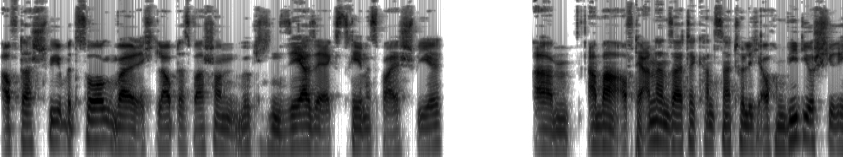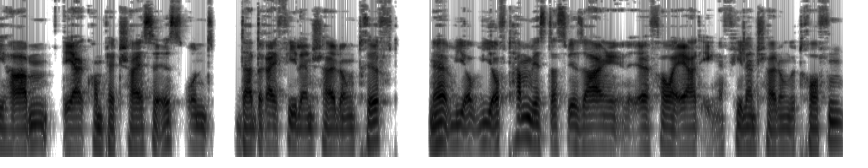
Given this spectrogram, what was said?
auf das Spiel bezogen, weil ich glaube, das war schon wirklich ein sehr, sehr extremes Beispiel. Ähm, aber auf der anderen Seite kann es natürlich auch einen Videoschiri haben, der komplett scheiße ist und da drei Fehlentscheidungen trifft Ne, wie, wie oft haben wir es, dass wir sagen, der VR hat irgendeine Fehlentscheidung getroffen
